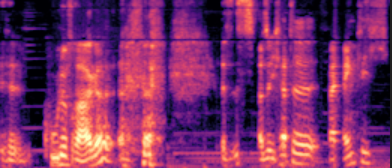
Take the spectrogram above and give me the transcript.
Äh, coole Frage. Es ist, also ich hatte eigentlich,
